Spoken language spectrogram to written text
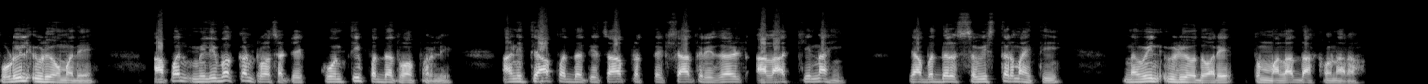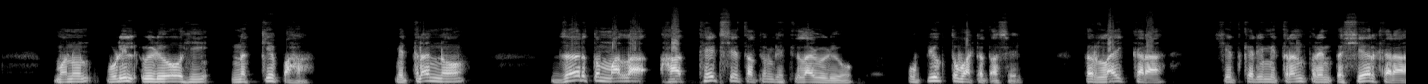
पुढील व्हिडिओमध्ये आपण मिलीबग कंट्रोलसाठी कोणती पद्धत वापरली आणि त्या पद्धतीचा प्रत्यक्षात रिझल्ट आला की नाही याबद्दल सविस्तर माहिती नवीन व्हिडिओद्वारे तुम्हाला दाखवणार आहोत. म्हणून पुढील व्हिडिओ ही नक्की पहा. मित्रांनो जर तुम्हाला हा थेट शेतातून घेतलेला व्हिडिओ उपयुक्त वाटत असेल तर लाईक करा शेतकरी मित्रांपर्यंत शेअर करा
